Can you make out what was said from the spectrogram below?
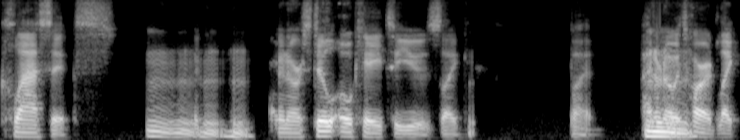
classics mm-hmm, mm-hmm. and are still okay to use like but i don't know it's mm. hard like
